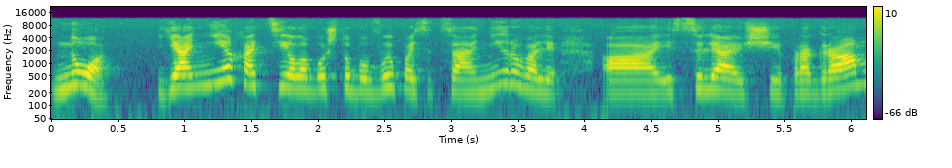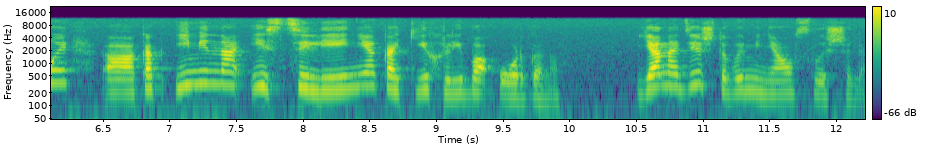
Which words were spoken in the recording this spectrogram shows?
Но я не хотела бы, чтобы вы позиционировали а, исцеляющие программы а, как именно исцеление каких-либо органов. Я надеюсь, что вы меня услышали.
